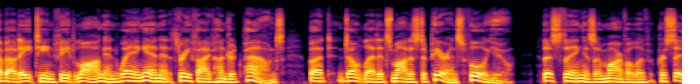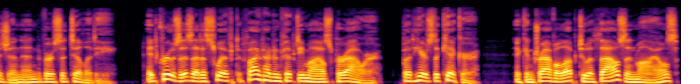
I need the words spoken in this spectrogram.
about 18 feet long and weighing in at 3,500 pounds, but don't let its modest appearance fool you. This thing is a marvel of precision and versatility. It cruises at a swift 550 miles per hour, but here's the kicker. It can travel up to a thousand miles,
